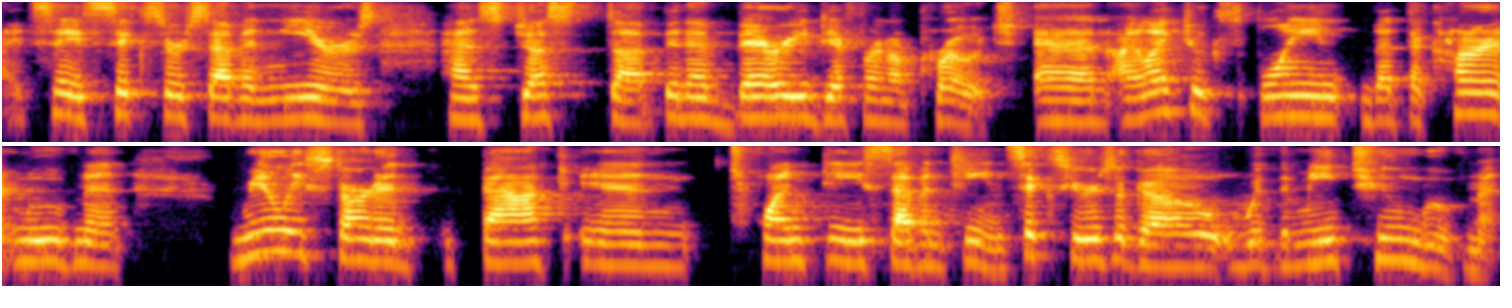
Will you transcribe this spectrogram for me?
I'd say, six or seven years has just uh, been a very different approach. And I like to explain that the current movement really started back in 2017, six years ago, with the Me Too movement.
